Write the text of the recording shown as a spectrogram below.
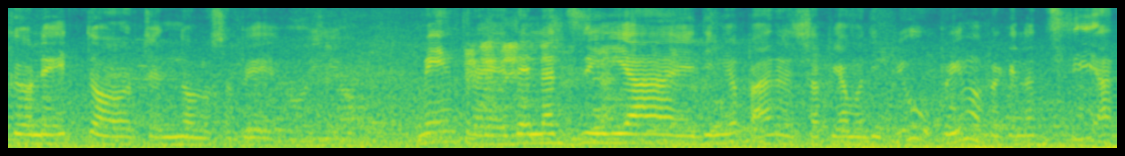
che ho letto cioè, non lo sapevo io. Mentre della zia e di mio padre sappiamo di più, primo perché la zia,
